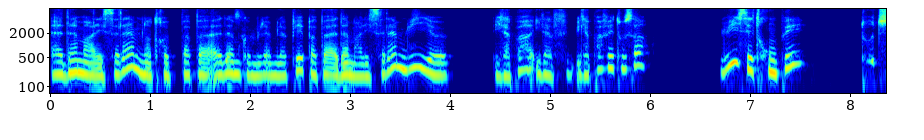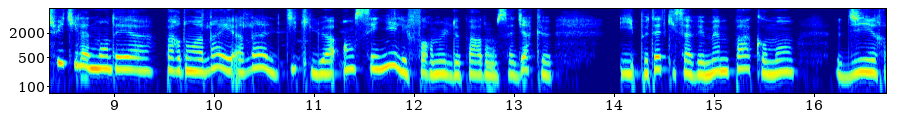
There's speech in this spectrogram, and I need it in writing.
Adam salam, notre papa Adam, comme j'aime l'appeler, papa Adam salam, lui, euh, il n'a pas, il a il a pas fait tout ça. Lui, il s'est trompé. Tout de suite, il a demandé pardon à Allah et Allah dit qu'il lui a enseigné les formules de pardon. C'est-à-dire que peut-être qu'il savait même pas comment dire,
